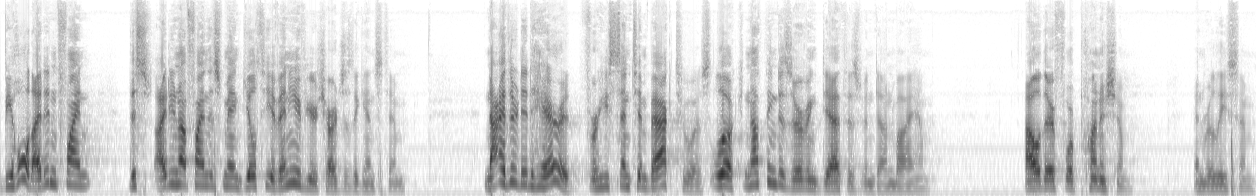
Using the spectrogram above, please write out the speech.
behold, I didn't find this I do not find this man guilty of any of your charges against him. Neither did Herod, for he sent him back to us. Look, nothing deserving death has been done by him. I will therefore punish him and release him.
